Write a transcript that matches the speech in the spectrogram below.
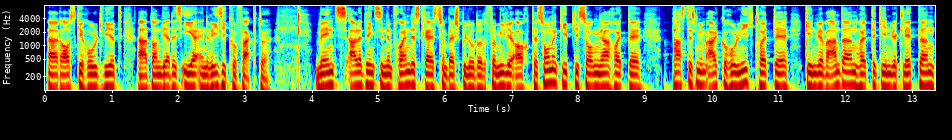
äh, rausgeholt wird, äh, dann wäre das eher ein Risikofaktor. Wenn es allerdings in dem Freundeskreis zum Beispiel oder der Familie auch Personen gibt, die sagen, ja, heute passt es mit dem Alkohol nicht, heute gehen wir wandern, heute gehen wir klettern,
